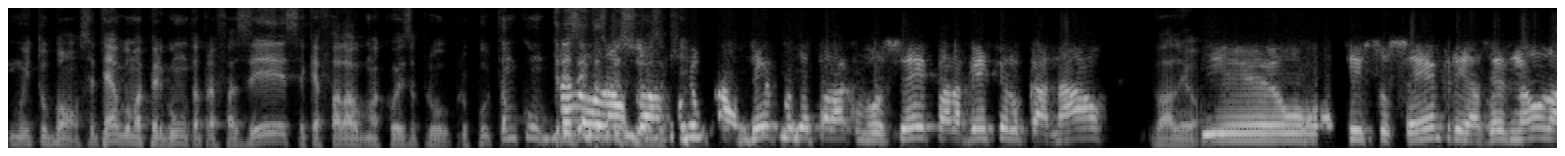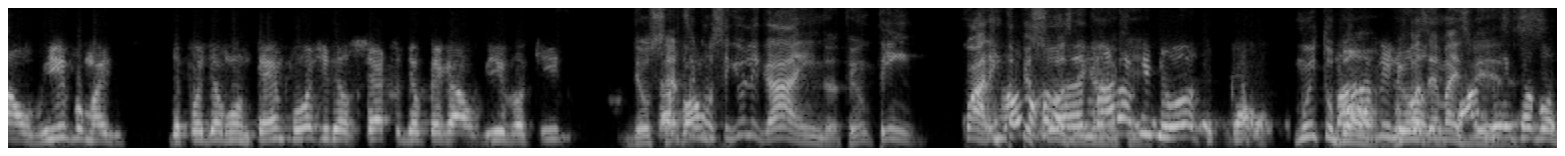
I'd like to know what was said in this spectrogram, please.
Muito bom. Você tem alguma pergunta para fazer? Você quer falar alguma coisa para o público? Estamos com 300 não, não, pessoas não, aqui. Foi um prazer poder falar com você. Parabéns pelo canal. Valeu. E eu assisto sempre, às vezes não ao vivo, mas depois de algum tempo. Hoje deu certo de eu pegar ao vivo aqui. Deu tá certo, tá você conseguiu ligar ainda. Tem, tem 40 não, pessoas é ligando maravilhoso, aqui. cara. Muito bom. Vou fazer mais vezes. Você,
